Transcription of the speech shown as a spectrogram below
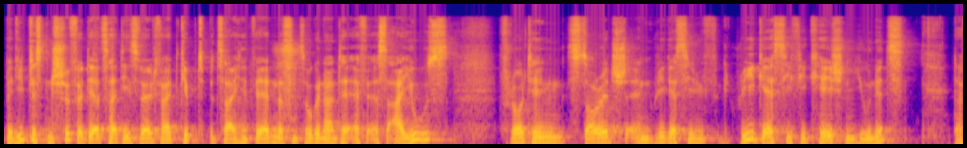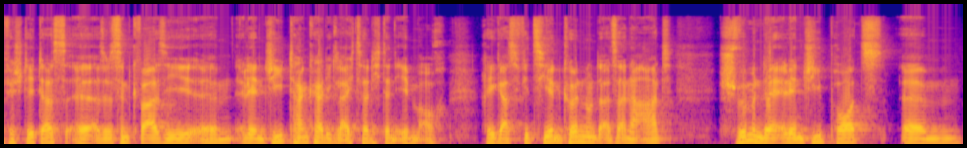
beliebtesten Schiffe derzeit, die es weltweit gibt, bezeichnet werden. Das sind sogenannte FSRUs, Floating Storage and Regasification Units. Dafür steht das. Äh, also das sind quasi ähm, LNG-Tanker, die gleichzeitig dann eben auch regasifizieren können und als eine Art schwimmende LNG-Ports ähm,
